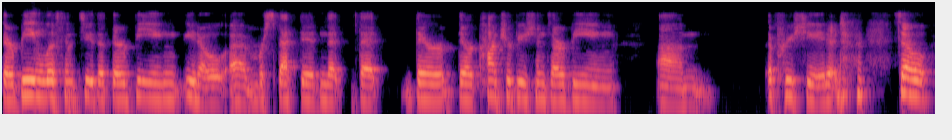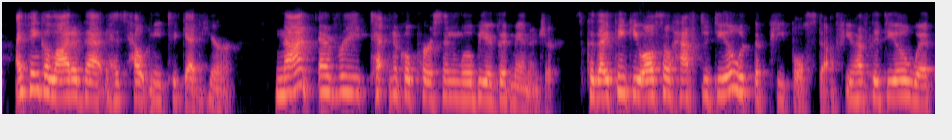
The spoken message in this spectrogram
they're being listened to that they're being you know um, respected and that that their their contributions are being um, appreciated. So i think a lot of that has helped me to get here. Not every technical person will be a good manager because i think you also have to deal with the people stuff. You have to deal with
